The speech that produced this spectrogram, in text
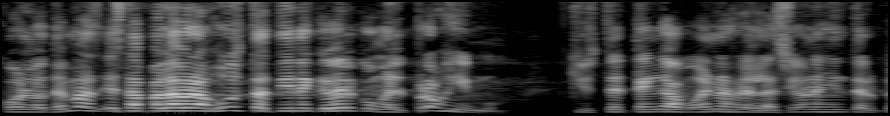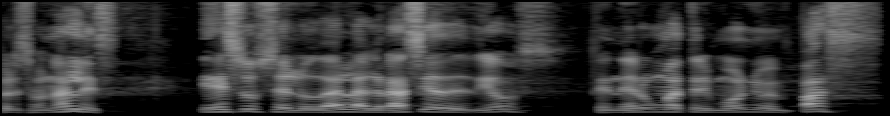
Con los demás. Esta palabra justa tiene que ver con el prójimo. Que usted tenga buenas relaciones interpersonales. Eso se lo da la gracia de Dios, tener un matrimonio en paz,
